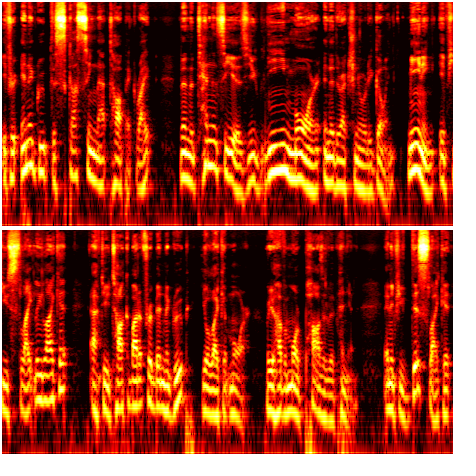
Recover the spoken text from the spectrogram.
if you're in a group discussing that topic, right? Then the tendency is you lean more in the direction you're already going. Meaning, if you slightly like it, after you talk about it for a bit in a group, you'll like it more or you'll have a more positive opinion. And if you dislike it,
